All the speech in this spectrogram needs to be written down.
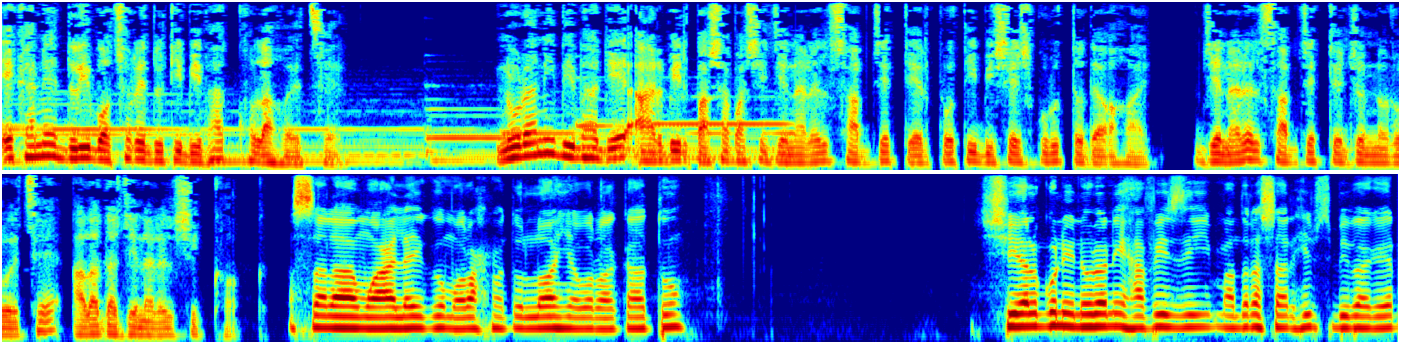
এখানে দুই বছরে দুটি বিভাগ খোলা হয়েছে। নুরানি বিভাগে আরবির পাশাপাশি জেনারেল সাবজেক্টের প্রতি বিশেষ গুরুত্ব দেওয়া হয়। জেনারেল সাবজেক্টের জন্য রয়েছে আলাদা জেনারেল শিক্ষক। আসসালামু আলাইকুম রহমতুল্লাহ বরাকাতু। শিয়ালগুনি নুরানি হাফিজি মাদ্রাসার হিপস বিভাগের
